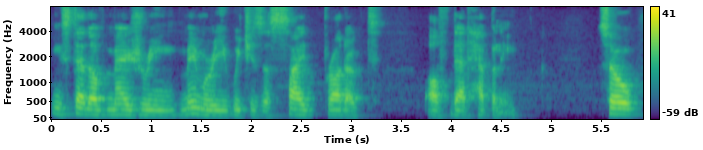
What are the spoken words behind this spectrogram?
instead of measuring memory, which is a side product of that happening. So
